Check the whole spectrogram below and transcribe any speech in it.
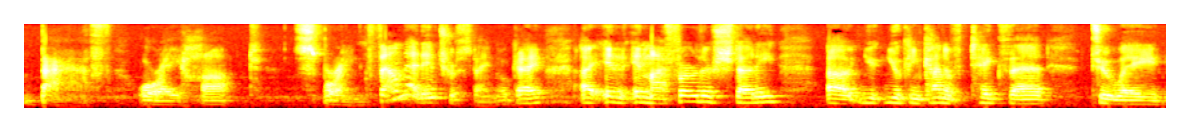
bath or a hot spring. Found that interesting, okay? Uh, in, in my further study, uh, you, you can kind of take that to a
